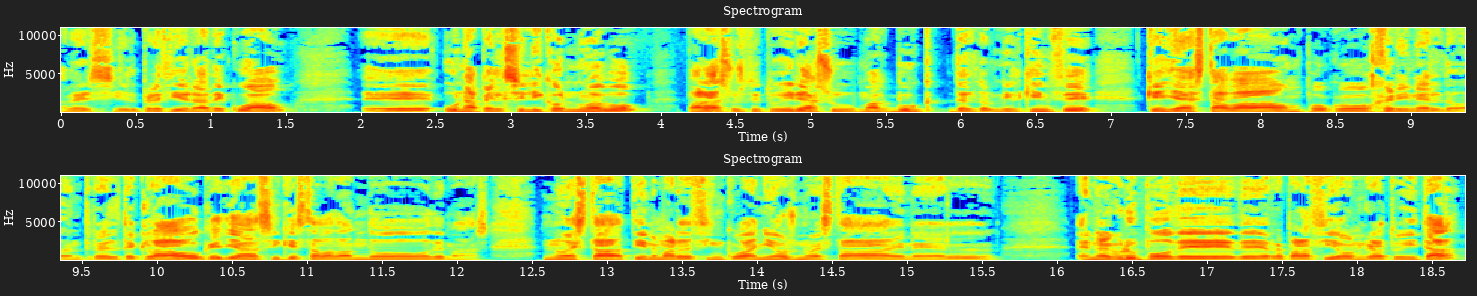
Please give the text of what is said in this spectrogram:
a ver si el precio era adecuado, eh, un Apple Silicon nuevo para sustituir a su MacBook del 2015 que ya estaba un poco gerineldo entre el teclado que ya sí que estaba dando de más. No está tiene más de 5 años no está en el en el grupo de, reparación gratuita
